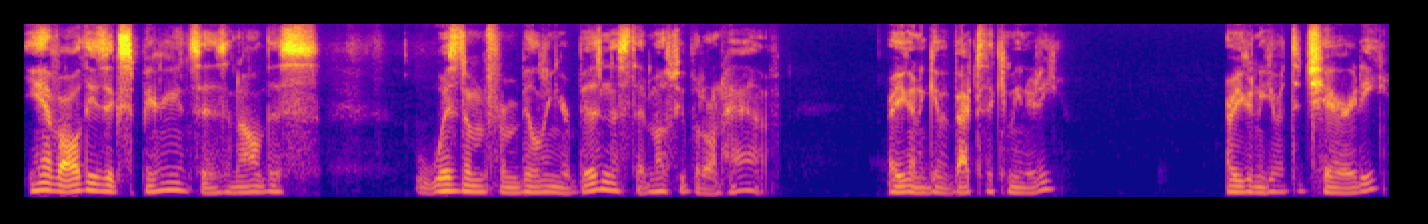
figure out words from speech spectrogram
You have all these experiences and all this wisdom from building your business that most people don't have. Are you going to give it back to the community? Are you going to give it to charity?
